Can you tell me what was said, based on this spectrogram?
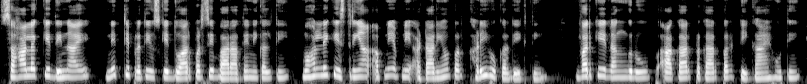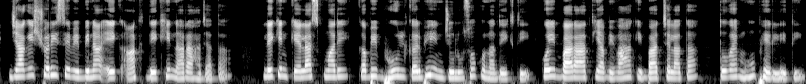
सहालक के दिन आए, नित्य प्रति उसके द्वार पर से बारातें निकलती। मोहल्ले की स्त्रियाँ अपनी अपनी अटारियों पर खड़ी होकर देखती। वर के रंग रूप, आकार, प्रकार पर टीकाएँ होती। जागेश्वरी से भी बिना एक आँख देखे न रहा जाता। लेकिन कैलाश कुमारी कभी भूल कर भी इन जुलूसों को न देखती। कोई बारात या विवाह की बात चलाता तो वह मुँह फेर लेती।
